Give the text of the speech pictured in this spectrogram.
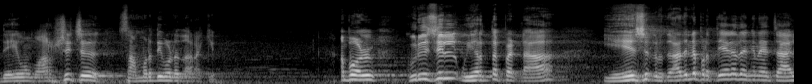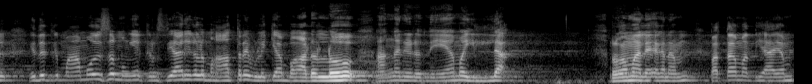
ദൈവം വർഷിച്ച് സമൃദ്ധി കൊണ്ട് നിറയ്ക്കും. അപ്പോൾ കുരിശിൽ ഉയർത്തപ്പെട്ട യേശു ക്രിസ്തു അതിന്റെ പ്രത്യേകത എങ്ങനെയാ വെച്ചാൽ ഇത് മാമോദിസം മുങ്ങിയ ക്രിസ്ത്യാനികൾ മാത്രമേ വിളിക്കാൻ പാടുള്ളൂ അങ്ങനെ ഒരു നിയമം ഇല്ല. റോമാലേഖനം പത്താം അധ്യായം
